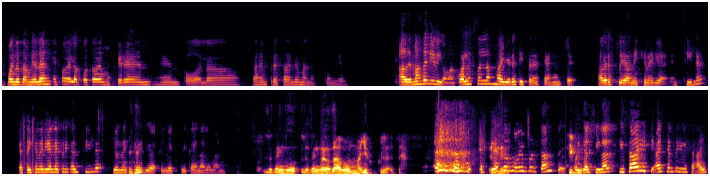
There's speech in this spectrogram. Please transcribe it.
Sí. Bueno, también es eso de la cuota de mujeres en, todas las empresas alemanas también. Además del idioma, ¿cuáles son las mayores diferencias entre haber estudiado una ingeniería en Chile, esta ingeniería eléctrica en Chile y una ingeniería eléctrica en Alemania? Lo tengo, lo tengo anotado con mayúsculas. es que eso es muy importante, porque pues. al final quizás hay, hay, gente que dice, ay,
